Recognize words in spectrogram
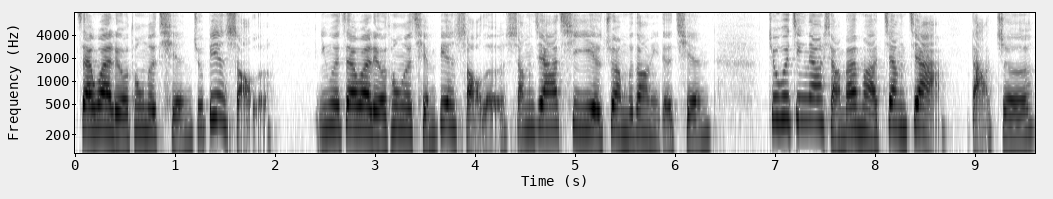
在外流通的钱就变少了。因为在外流通的钱变少了，商家企业赚不到你的钱，就会尽量想办法降价、打折、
